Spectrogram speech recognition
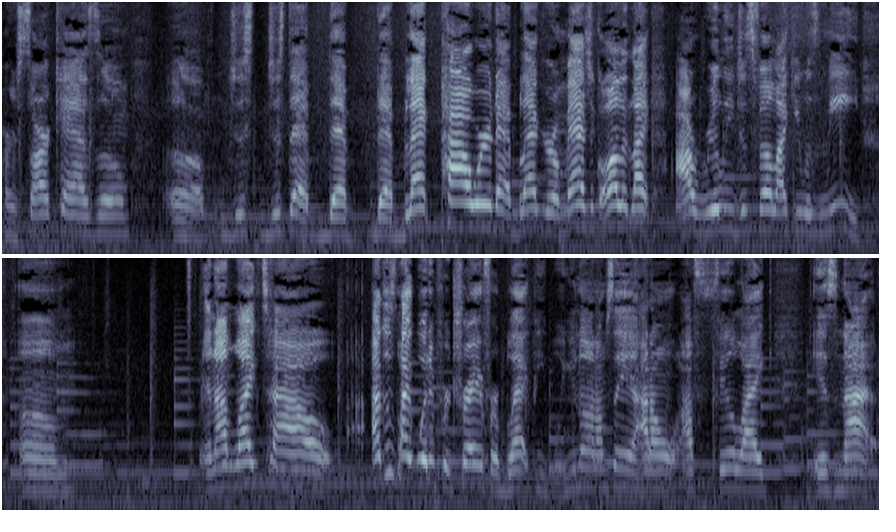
her sarcasm, um, just just that that that black power, that black girl magic, all it like I really just felt like it was me. Um, and I liked how I just like what it portrayed for black people. You know what I'm saying? I don't I feel like it's not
